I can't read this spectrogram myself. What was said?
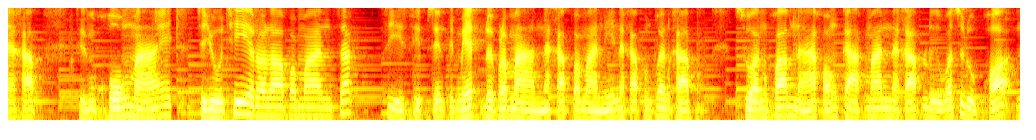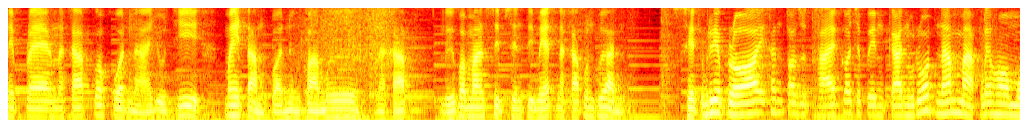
นะครับ ถึงโค้งไม้จะอยู่ที่ราวๆประมาณสัก 40เซนติเมตรโดยประมาณนะครับ ประมาณนี้นะครับเพื่อนๆครับ ส่วนความหนาของกากมันนะครับ หรือวัสดุเพาะในแปลงนะครับ ก็ควรหนาอยู่ที่ไม่ต่ำกว่า 1 ฝ่ามือนะครับ หรือประมาณ 10เซนติเมตรนะครับเพื่อนๆ เสร็จเรียบร้อย ขั้นตอนสุดท้ายก็จะเป็นการรดน้ำหมักและฮอร์โม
